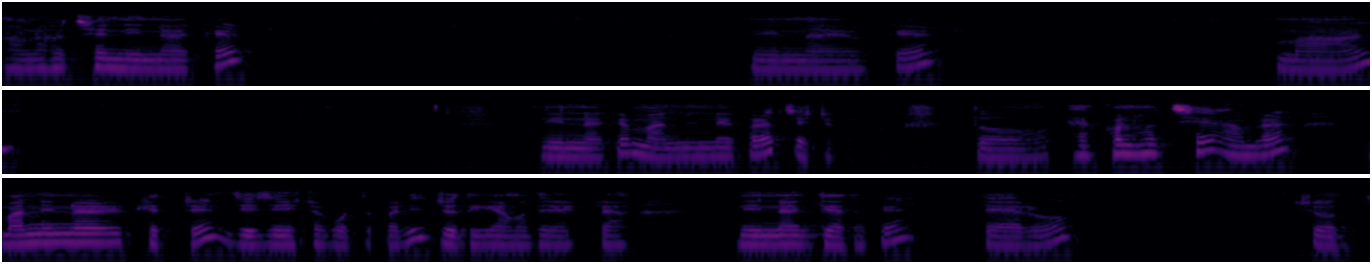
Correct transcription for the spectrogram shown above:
আমরা হচ্ছে নির্ণায়কের নির্ণায়কের মান নির্ণয়কের মান নির্ণয় করার চেষ্টা করব। তো এখন হচ্ছে আমরা মান নির্ণয়ের ক্ষেত্রে যে জিনিসটা করতে পারি, যদি আমাদের একটা নির্ণায়ক দেওয়া থাকে, তেরো, চোদ্দ,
